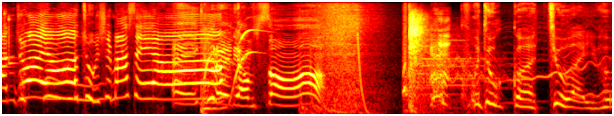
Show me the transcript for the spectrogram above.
안 좋아요. 조심하세요. 그럴 리 없어 구독과 좋아요.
